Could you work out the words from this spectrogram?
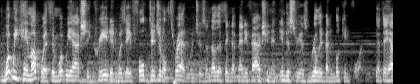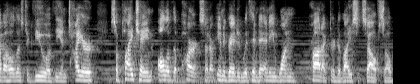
What we came up with and what we actually created was a full digital thread, which is another thing that manufacturing and industry has really been looking for. That they have a holistic view of the entire supply chain, all of the parts that are integrated within to any one product or device itself. So,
